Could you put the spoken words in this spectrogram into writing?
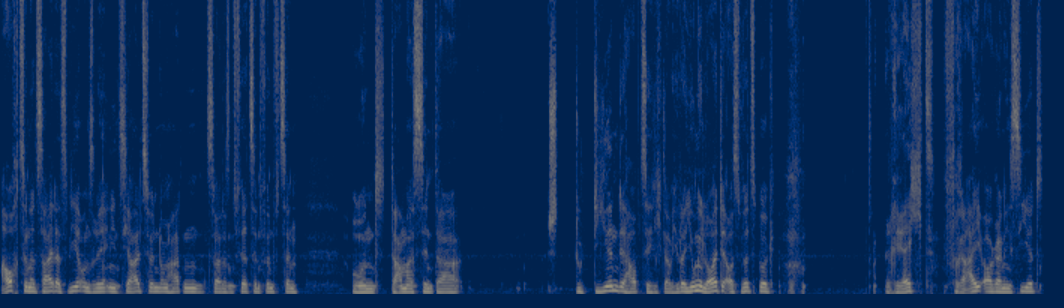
auch zu einer Zeit, als wir unsere Initialzündung hatten, 2014, 15. Und damals sind da Studierende hauptsächlich, glaube ich, oder junge Leute aus Würzburg recht frei organisiert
